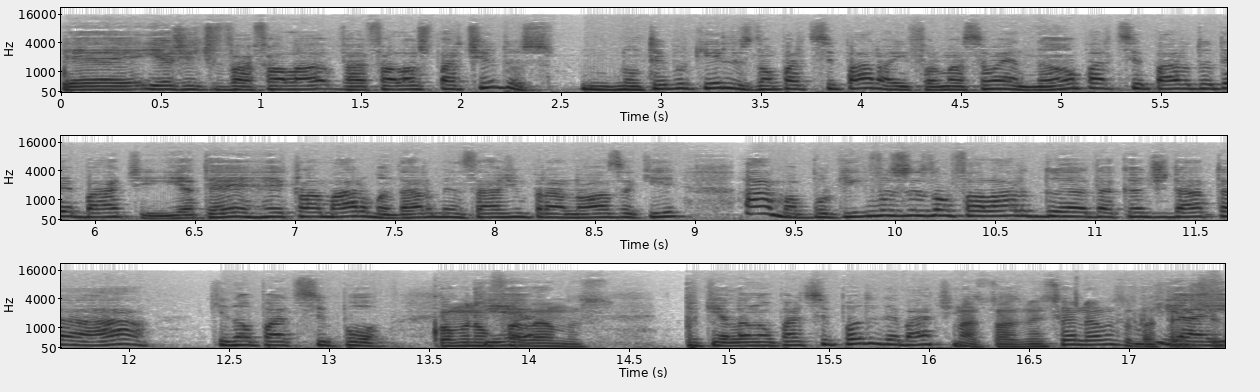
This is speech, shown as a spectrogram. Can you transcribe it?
Eh, e a gente vai falar vai falar os partidos. Não tem por que eles não participaram. A informação é não participaram do debate. E até reclamaram mandaram mensagem para nós aqui. Ah mas por que, que vocês não falaram da, da candidata A que não participou. Como não é falamos? É, porque ela não participou do debate. Mas nós mencionamos o e aí,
